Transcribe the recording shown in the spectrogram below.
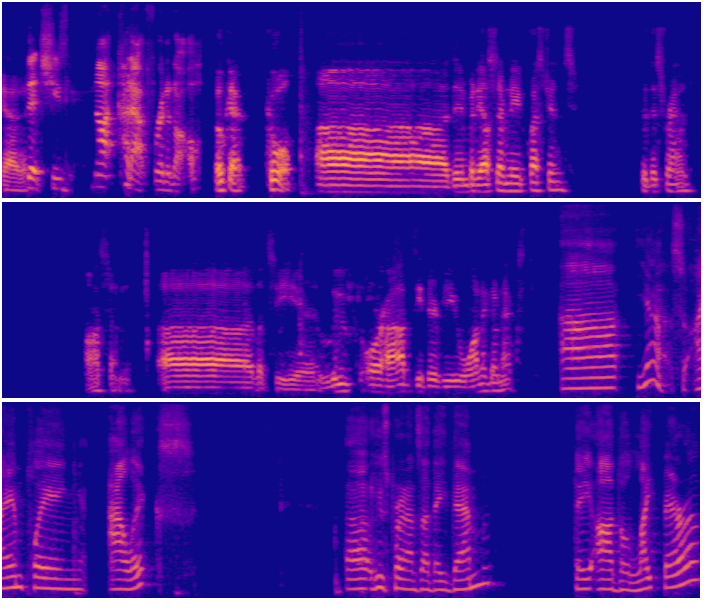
Got it? That she's not cut out for it at all. Okay, cool. Uh, did anybody else have any questions for this round? Awesome. Uh, let's see here. Luke or Hobbs, either of you want to go next? Uh yeah, so I am playing Alex. Uh whose pronouns are they them? They are the light bearer.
